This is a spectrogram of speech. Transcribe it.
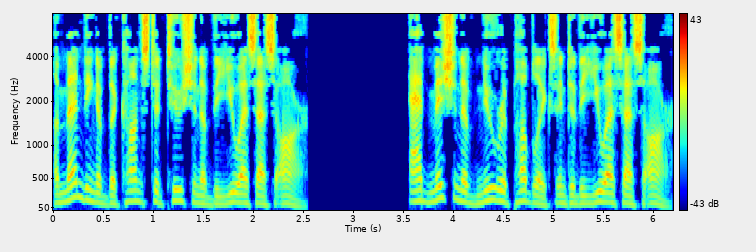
Amending of the Constitution of the USSR Admission of new republics into the USSR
